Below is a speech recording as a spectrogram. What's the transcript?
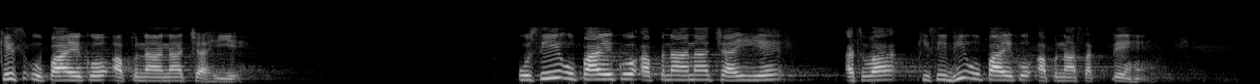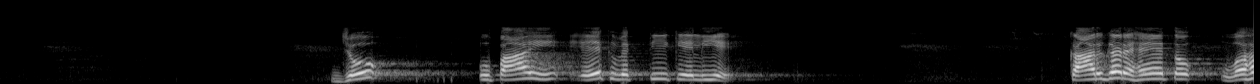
किस उपाय को अपनाना चाहिए? उसी उपाय को अपनाना चाहिए अथवा किसी भी उपाय को अपना सकते हैं। जो उपाय एक व्यक्ति के लिए कारगर है तो वह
